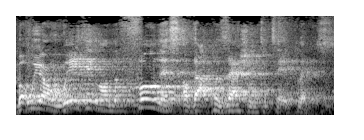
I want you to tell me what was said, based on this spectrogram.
But we are waiting on the fullness of that possession to take place.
